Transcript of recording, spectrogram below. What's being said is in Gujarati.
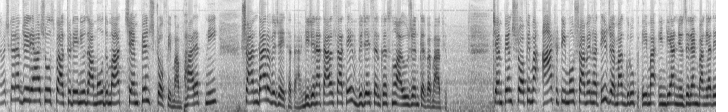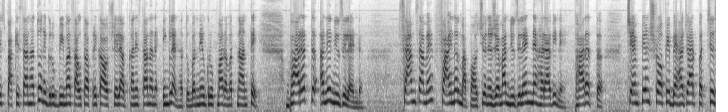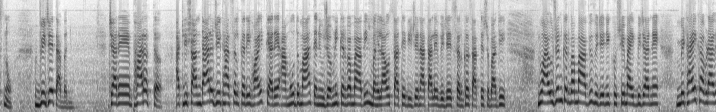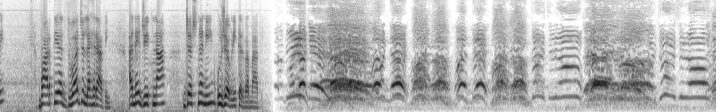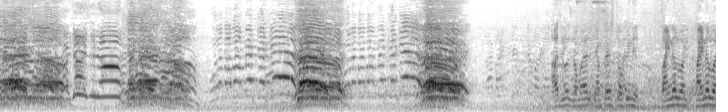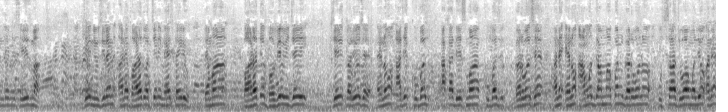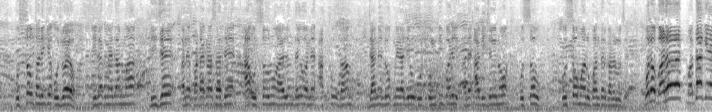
નમસ્કાર, આપ જોઈ રહ્યા છો સ્પાર્ક ટુડે ન્યૂઝ આમોદમાં ચેમ્પિયન્સ ટ્રોફીમાં ભારતની શાનદાર વિજય થતા. ડીજેના તાલ સાથે વિજય સરઘસનું આયોજન કરવામાં આવ્યું. ચેમ્પિયન્સ ટ્રોફીમાં આઠ ટીમો સામેલ હતી, જેમાં ગ્રુપ એમાં ઇન્ડિયા, ન્યૂઝીલેન્ડ, બાંગ્લાદેશ, પાકિસ્તાન હતું અને ગ્રુપ બીમાં સાઉથ આફ્રિકા, ઓસ્ટ્રેલિયા, અફઘાનિસ્તાન અને ઇંગ્લેન્ડ હતું. બંને ગ્રુપમાં રમતના અંતે ભારત અને ન્યૂઝીલેન્ડ સામ સામે ફાઇનલમાં પહોંચ્યું અને જેમાં ન્યૂઝીલેન્ડને હરાવીને ભારત ચેમ્પિયન્સ ટ્રોફી બે હજાર પચીસનું વિજેતા બન્યું. જ્યારે ભારત આટલી શાનદાર જીત હાંસલ કરી હોય, ત્યારે આમોદમાં તેની ઉજવણી કરવામાં આવી. મહિલાઓ સાથે ડીજેના તાલે વિજય સરઘસ આતશબાજીનું આયોજન કરવામાં આવ્યું. વિજયની ખુશીમાં એકબીજાને મીઠાઈ ખવડાવી, ભારતીય ધ્વજ લહેરાવી અને જીતના જશ્નની ઉજવણી કરવામાં આવી. આજરોજ રમાયેલ champions ટ્રોફીની final one final one day સિરીઝમાં જે ન્યૂઝીલેન્ડ અને ભારત વચ્ચેની મેચ થઈ રહ્યું, તેમાં ભારતે ભવ્ય વિજય જે કર્યો છે, એનો આજે ખૂબ જ આખા દેશમાં ખૂબ જ ગર્વ છે અને એનો આમોદ ગામમાં પણ ગર્વનો ઉત્સાહ જોવા મળ્યો અને ઉત્સવ તરીકે ઉજવાયો. તિલક મેદાનમાં ડીજે અને ફટાકડા સાથે આ ઉત્સવનું આયોજન થયું અને આખું ગામ જાણે લોકમેળા જેવું ઉમટી પડી અને આ વિજયનો ઉત્સવ ઉત્સવમાં રૂપાંતર કરેલું છે. બોલો ભારત માતા કે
